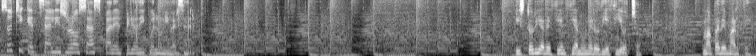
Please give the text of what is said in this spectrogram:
Xochitl Salis Rosas para el periódico El Universal. Historia de ciencia número 18. Mapa de Marte.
